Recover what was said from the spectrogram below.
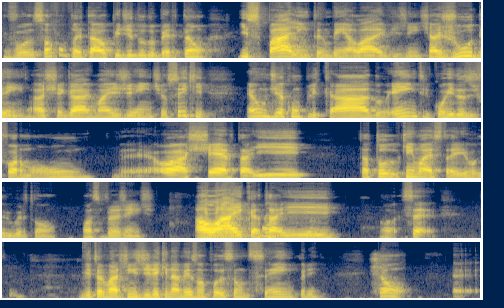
Vou só completar o pedido do Bertão. Espalhem também a live, gente. Ajudem a chegar mais gente. Eu sei que é um dia complicado, entre corridas de Fórmula 1. É, ó, a Cher tá aí. Tá todo. Quem mais tá aí, Rodrigo Berton? Mostra pra gente. A Laika tá aí. É... Vitor Martins diria que na mesma posição de sempre. Então, é...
